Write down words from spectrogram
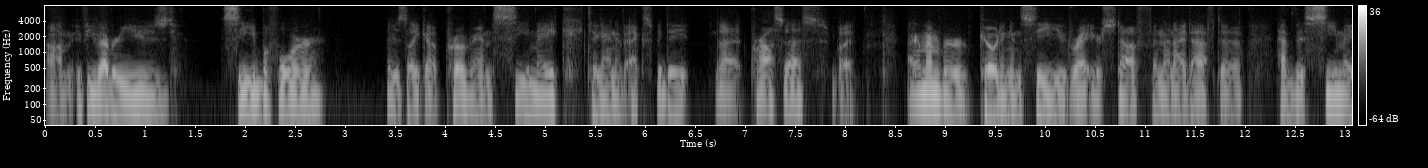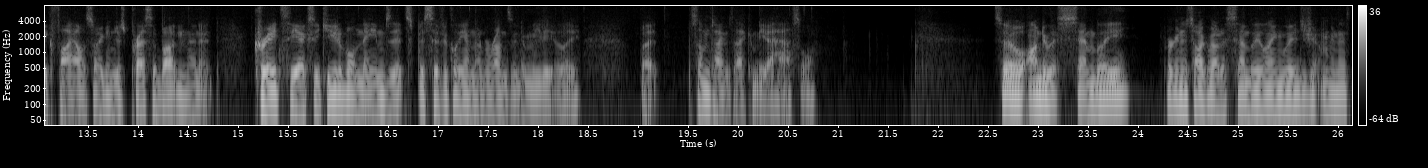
Um, if you've ever used C before, there's like a program CMake to kind of expedite that process. But I remember coding in C, you'd write your stuff, and then I'd have to have this CMake file so I can just press a button and it creates the executable, names it specifically, and then runs it immediately. But sometimes that can be a hassle. So onto assembly. We're going to talk about assembly language, I'm going to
